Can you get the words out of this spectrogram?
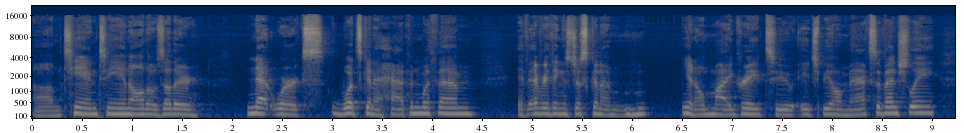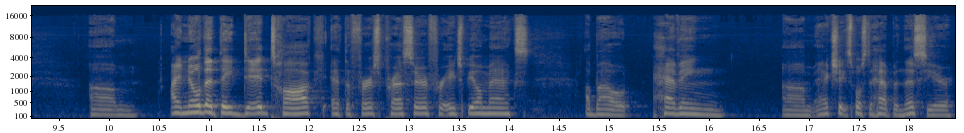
um, TNT, and all those other networks. What's going to happen with them? If everything's just going to, you know, migrate to HBO Max eventually. Um, I know that they did talk at the first presser for HBO Max about having. Um, actually, it's supposed to happen this year,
